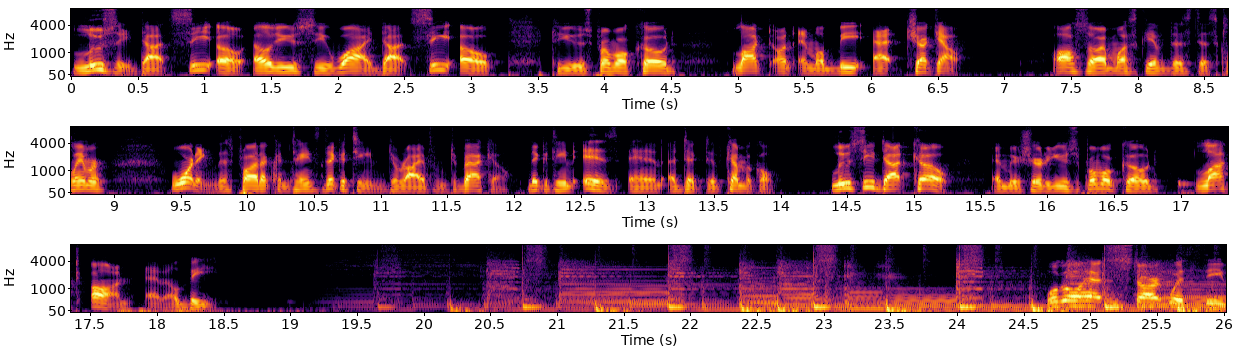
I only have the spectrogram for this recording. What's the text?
lucy.co, L U C Y.co, to use promo code locked on MLB at checkout. Also, I must give this disclaimer. Warning this product contains nicotine derived from tobacco. Nicotine is an addictive chemical. Lucy.co, and be sure to use the promo code locked on MLB. We'll go ahead and start with the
